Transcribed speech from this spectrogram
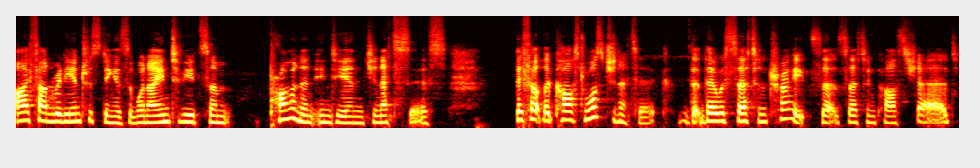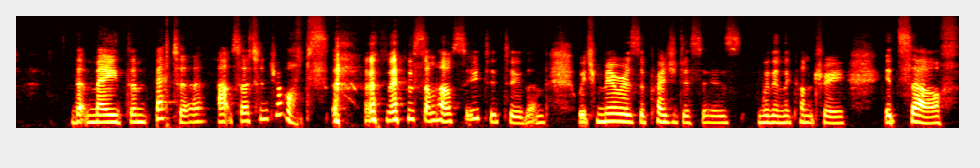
I found really interesting is that when I interviewed some prominent Indian geneticists, they felt that caste was genetic, that there were certain traits that certain castes shared that made them better at certain jobs. they were somehow suited to them, which mirrors the prejudices within the country itself.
